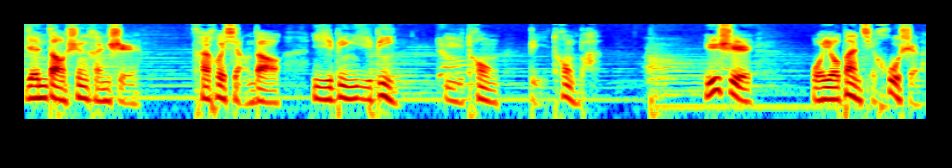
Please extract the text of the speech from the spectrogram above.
人到生痕时，才会想到以病易病，以痛比痛吧。于是，我又扮起护士来，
